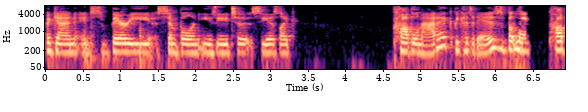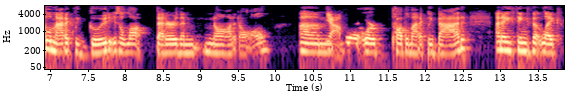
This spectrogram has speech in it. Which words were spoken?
again it's very simple and easy to see as like problematic because it is but like problematically good is a lot better than not at all um yeah or, or problematically bad and i think that like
